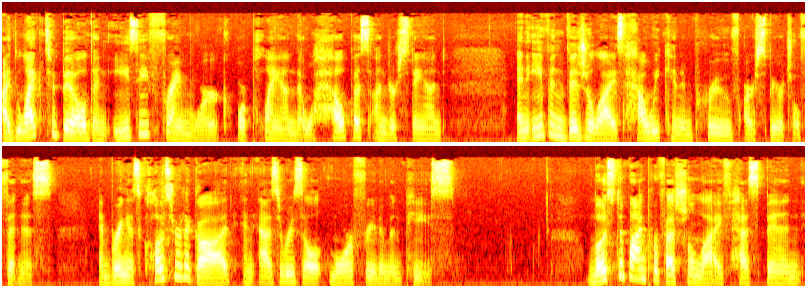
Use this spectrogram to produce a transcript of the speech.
I'd like to build an easy framework or plan that will help us understand and even visualize how we can improve our spiritual fitness and bring us closer to God and as a result, more freedom and peace. Most of my professional life has been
